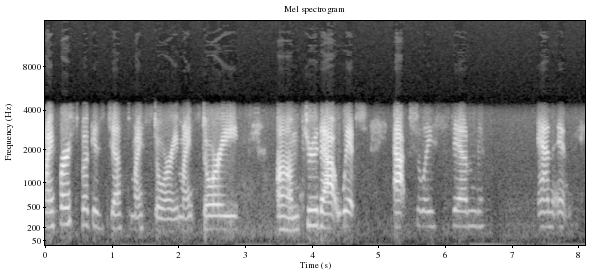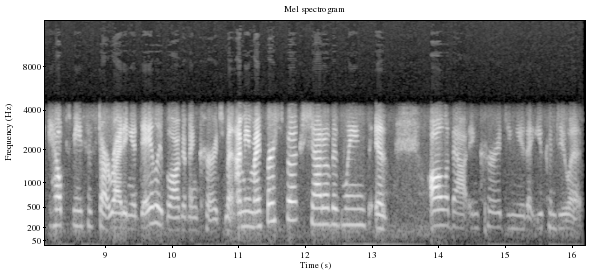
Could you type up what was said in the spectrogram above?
my first book is just my story. My story um, through that, which actually stemmed and it helped me to start writing a daily blog of encouragement. I mean, my first book, Shadow of His Wings, is all about encouraging you that you can do it.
